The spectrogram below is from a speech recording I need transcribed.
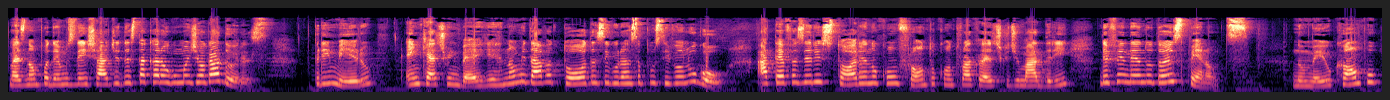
mas não podemos deixar de destacar algumas jogadoras. Primeiro, em Catherine Berger não me dava toda a segurança possível no gol, até fazer história no confronto contra o Atlético de Madrid, defendendo dois pênaltis. No meio-campo,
